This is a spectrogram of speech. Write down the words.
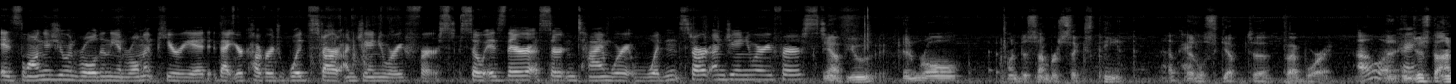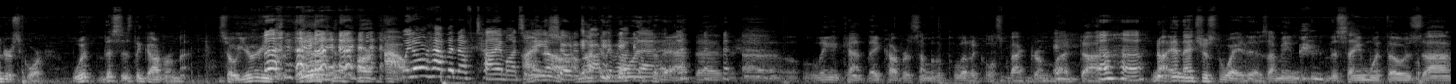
as long as you enrolled in the enrollment period, that your coverage would start on January 1st. So is there a certain time where it wouldn't start on January 1st? Yeah, if you enroll on December 16th, Okay. it'll skip to February. Oh, And- okay. And just to underscore, with this is the government, so you're either in or out. We don't have enough time on today's know. show to I'm talk going about go that. into that. Uh, uh, Kent, they cover some of the political spectrum, but uh, Uh-huh. no, and that's just the way it is. I mean, the same with those uh,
